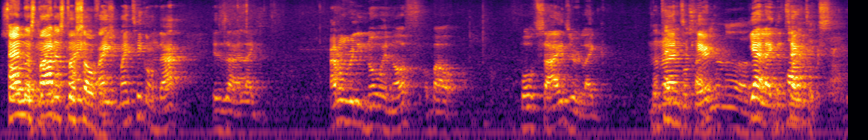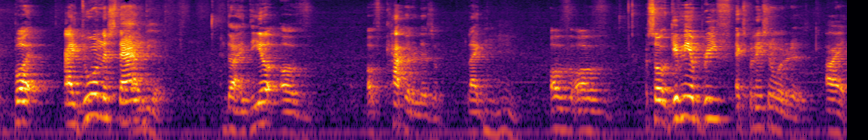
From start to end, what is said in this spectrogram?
So And the look, thought is still my, selfish. My, my take on that is that like I don't really know enough about both sides or like The none of technical to side, care. you know Yeah, like the tech- politics But I do understand idea. the idea of of capitalism, like Mm-hmm. of of. So give me a brief explanation of what it is. All right,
